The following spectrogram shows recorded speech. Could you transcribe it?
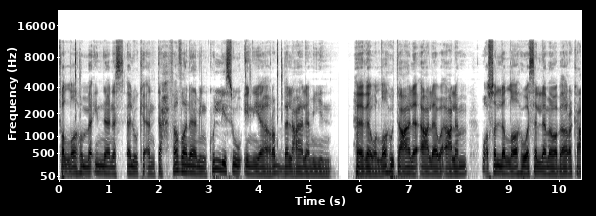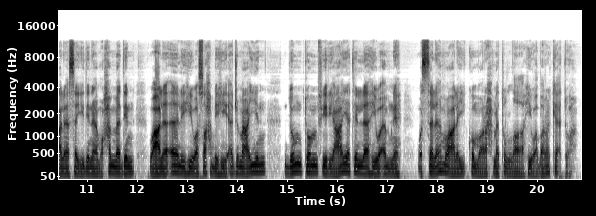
فاللهم إنا نسألك أن تحفظنا من كل سوء يا رب العالمين. هذا والله تعالى أعلى وأعلم وصلى الله وسلم وبارك على سيدنا محمد وعلى آله وصحبه أجمعين. دمتم في رعاية الله وأمنه والسلام عليكم ورحمة الله وبركاته.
